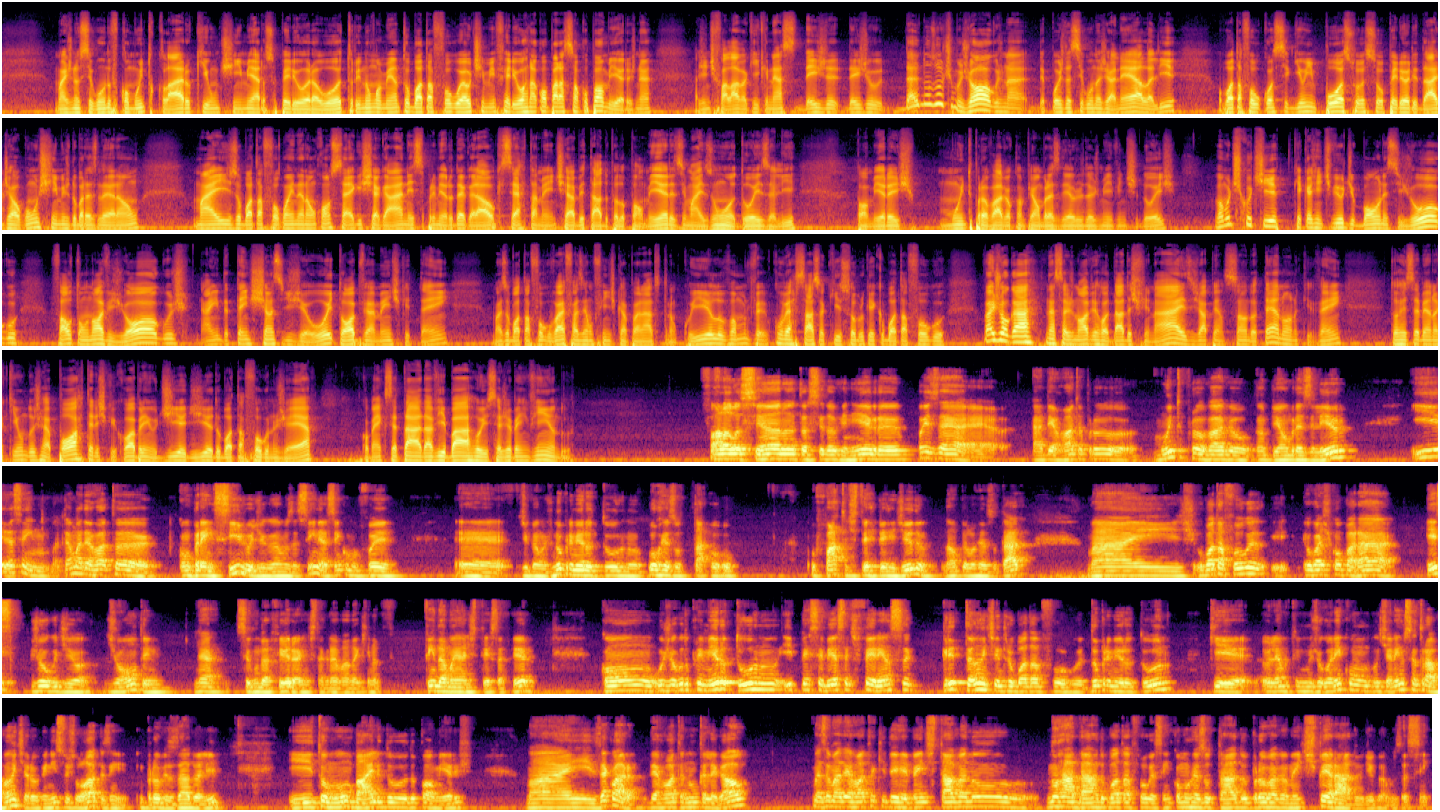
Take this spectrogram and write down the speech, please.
Mas no segundo ficou muito claro que um time era superior ao outro, e no momento o Botafogo é o time inferior na comparação com o Palmeiras, né? A gente falava aqui que nessa, desde, desde, nos últimos jogos, depois da segunda janela ali, o Botafogo conseguiu impor a sua superioridade a alguns times do Brasileirão mas o Botafogo ainda não consegue chegar nesse primeiro degrau, que certamente é habitado pelo Palmeiras e mais um ou dois ali. Palmeiras, muito provável campeão brasileiro de 2022. Vamos discutir o que, a gente viu de bom nesse jogo. Faltam nove jogos, ainda tem chance de G8, obviamente que tem, mas o Botafogo vai fazer um fim de campeonato tranquilo. Vamos ver, conversar aqui sobre o que, que o Botafogo vai jogar nessas nove rodadas finais, já pensando até no ano que vem. Estou recebendo aqui um dos repórteres que cobrem o dia a dia do Botafogo no GE. Como é que você está, Davi Barros? Seja bem-vindo. Fala, Luciano, torcida alvinegra. Pois é, é a derrota para o muito provável campeão brasileiro. E, assim, até uma derrota compreensível, digamos assim, né? Assim como foi, é, digamos, no primeiro turno, o resultado, o, o fato de ter perdido, não pelo resultado. Mas o Botafogo, eu gosto de comparar esse jogo de, de ontem, né, segunda-feira, a gente está gravando aqui no fim da manhã de terça-feira, com o jogo do primeiro turno e perceber essa diferença gritante entre o Botafogo do primeiro turno, que eu lembro que não jogou nem com, não tinha nem o centroavante, era o Vinícius Lopes, improvisado ali, e tomou um baile do, do Palmeiras. Mas, é claro, derrota nunca é legal, mas é uma derrota que de repente estava no, no radar do Botafogo, assim, como um resultado provavelmente esperado, digamos assim.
